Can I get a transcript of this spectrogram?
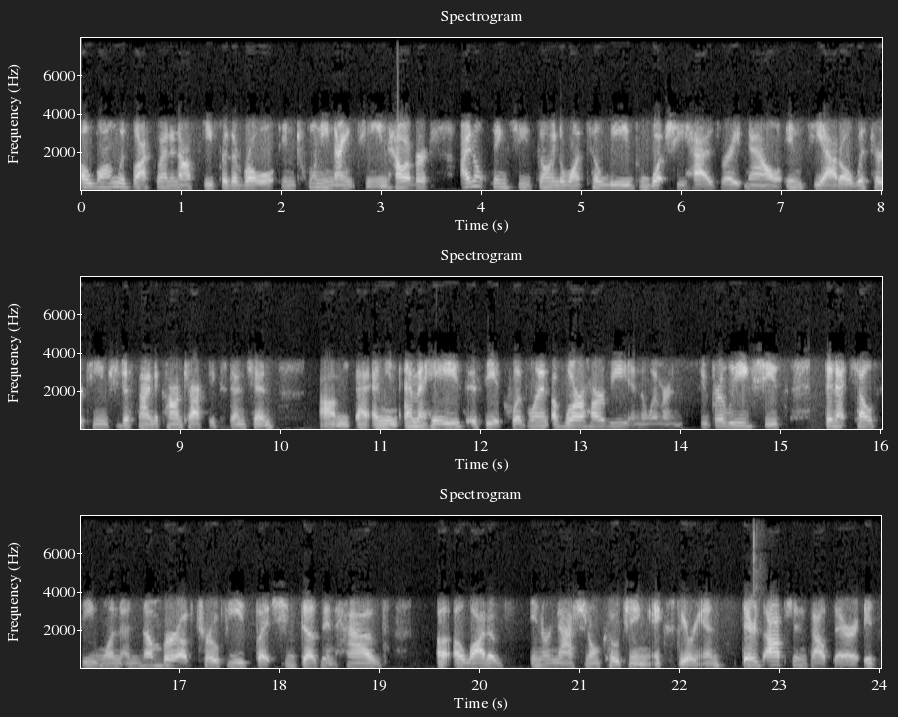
along with Vlatko Andonovski for the role in 2019. However, I don't think she's going to want to leave what she has right now in Seattle with her team. She just signed a contract extension. Um, I mean, Emma Hayes is the equivalent of Laura Harvey in the Women's Super League. She's been at Chelsea, won a number of trophies, but she doesn't have a, a lot of international coaching experience. There's options out there. It's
